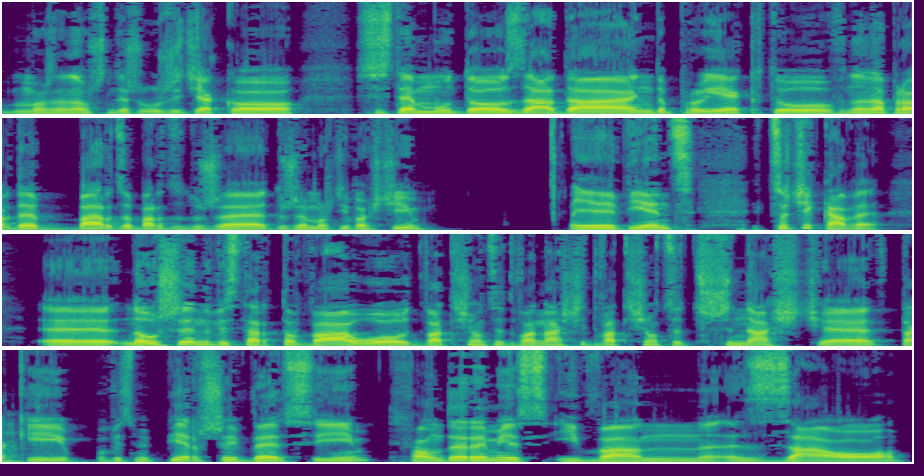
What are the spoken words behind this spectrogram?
można Notion też użyć jako systemu do zadań, do projektów. No naprawdę bardzo, bardzo duże, duże możliwości. E, więc co ciekawe, e, Notion wystartowało 2012-2013 w takiej mhm. powiedzmy pierwszej wersji. Founderem jest Iwan Zao,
